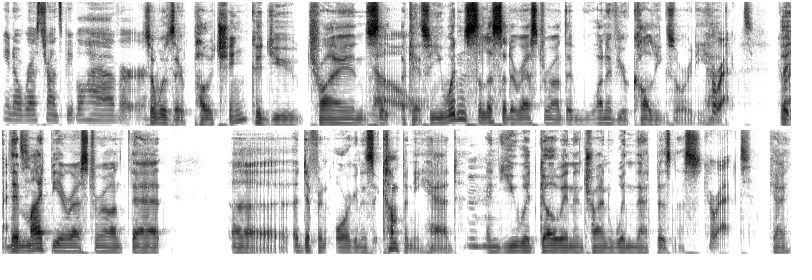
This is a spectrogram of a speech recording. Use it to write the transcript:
you know, restaurants people have or so was there poaching could you try and No. okay so you wouldn't solicit a restaurant that one of your colleagues already had correct. But there might be a restaurant that uh, a different organization company had Mm-hmm. and you would go in and try and win that business Correct. okay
